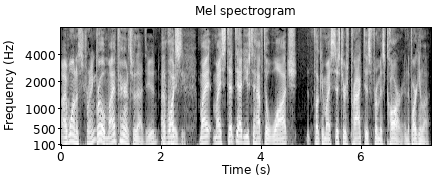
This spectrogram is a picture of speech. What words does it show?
I want to strangle. Bro, my parents were that, dude. I've watched crazy. my my stepdad used to have to watch fucking my sister's practice from his car in the parking lot.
